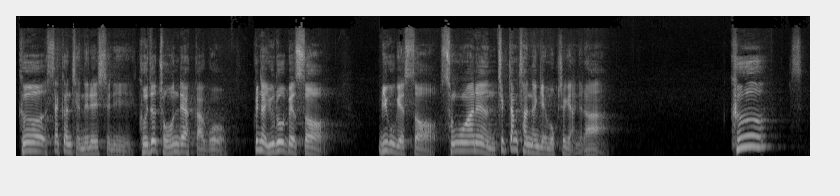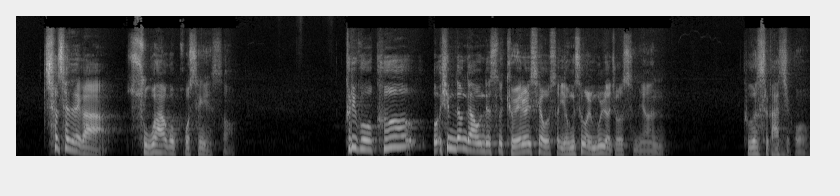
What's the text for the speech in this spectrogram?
그 second generation이 그저 좋은 대학 가고 그냥 유럽에서 미국에서 성공하는 직장 찾는 게 목적이 아니라 그 첫 세대가 수고하고 고생해서. 그리고 그 힘든 가운데서 교회를 세워서 영성을 물려줬으면 그것을 가지고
